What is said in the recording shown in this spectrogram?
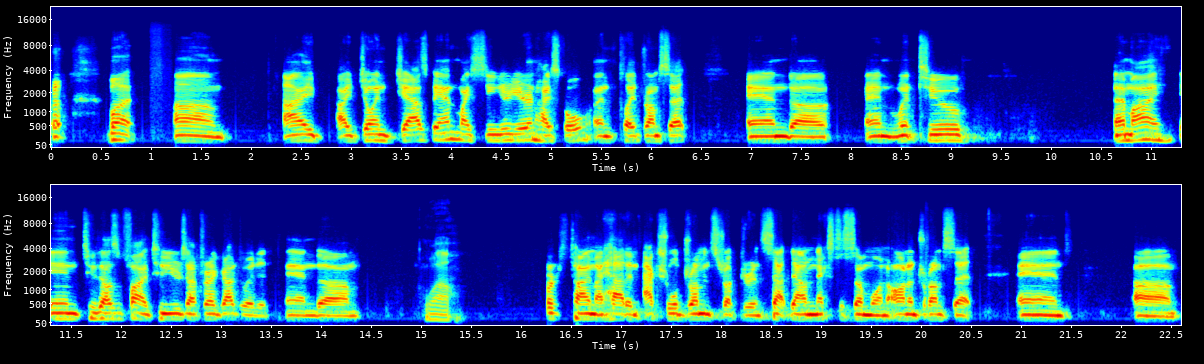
but um, I I joined jazz band my senior year in high school and played drum set, and uh, and went to MI in 2005, two years after I graduated. And um, Wow. first time I had an actual drum instructor and sat down next to someone on a drum set, and um,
